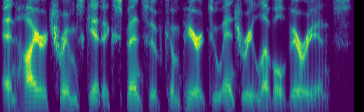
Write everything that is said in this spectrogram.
and higher trims get expensive compared to entry-level variants.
